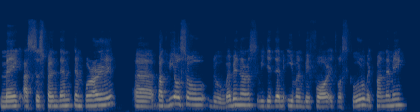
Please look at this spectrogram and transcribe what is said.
make us suspend them temporarily. Uh, but we also do webinars. We did them even before it was cool with pandemic,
